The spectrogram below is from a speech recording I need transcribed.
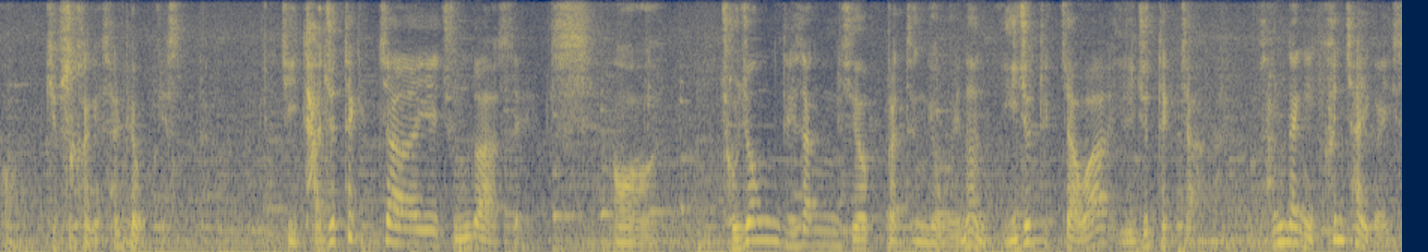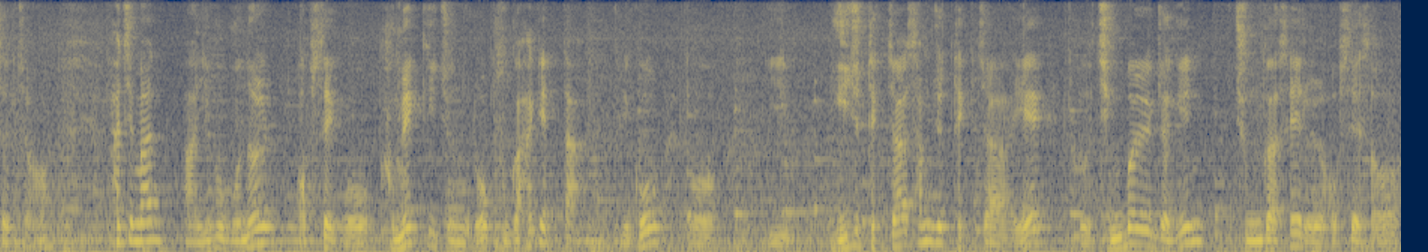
어, 깊숙하게 살펴보겠습니다. 이 다주택자의 중과세 어, 조정 대상 지역 같은 경우에는 2주택자와 1주택자 상당히 큰 차이가 있었죠. 하지만 아, 이 부분을 없애고 금액 기준으로 부과하겠다. 그리고 어, 이 2주택자, 3주택자의 그 징벌적인 중과세를 없애서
